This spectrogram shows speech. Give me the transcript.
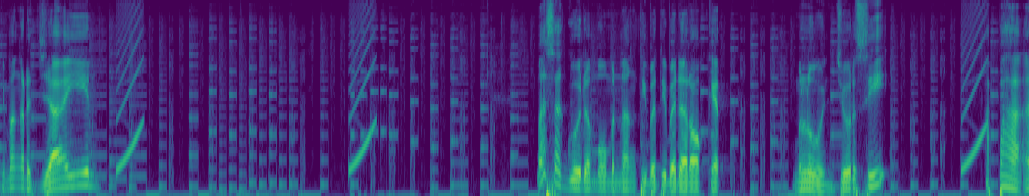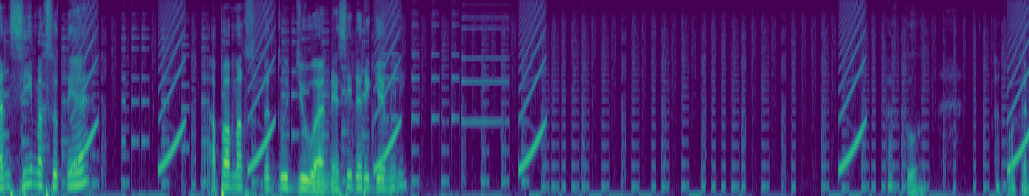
Emang ngerjain. Masa gue udah mau menang tiba-tiba ada roket? Meluncur sih. Apaan sih maksudnya? Apa maksud tujuannya sih dari game ini Aku Aku akan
